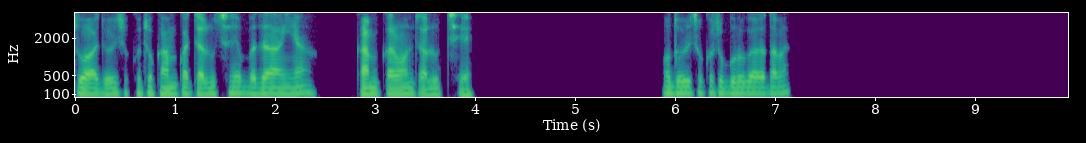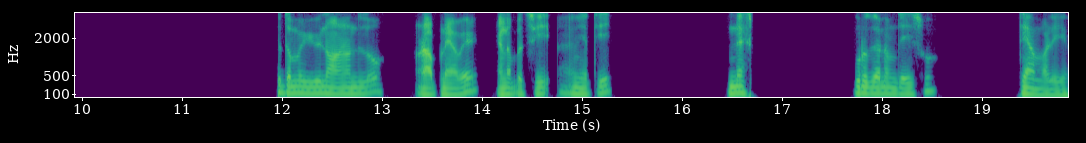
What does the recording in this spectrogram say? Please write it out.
તો આ જોઈ શકો છો, કામકાજ ચાલુ છે. બધા અહીંયા કામ કરવાનું ચાલુ જ છે. જોઈ શકો છો ગુરુ તમે. તમે વ્યૂનો આનંદ લો અને આપણે હવે એના પછી અહીંયાથી નેક્સ્ટ ગુરુદ્વારામાં જઈશું. ત્યાં મળીએ.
